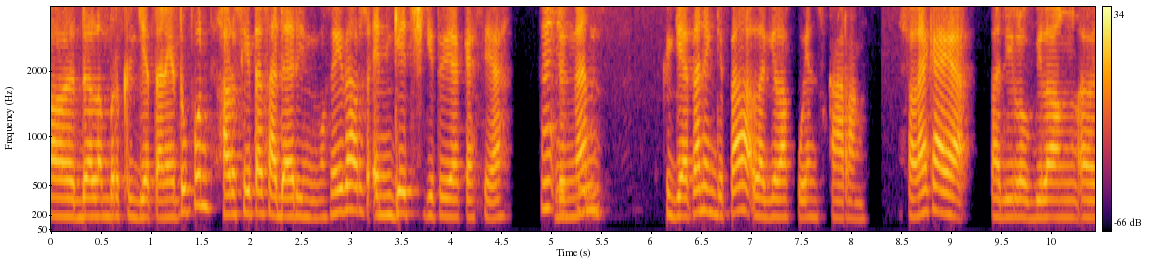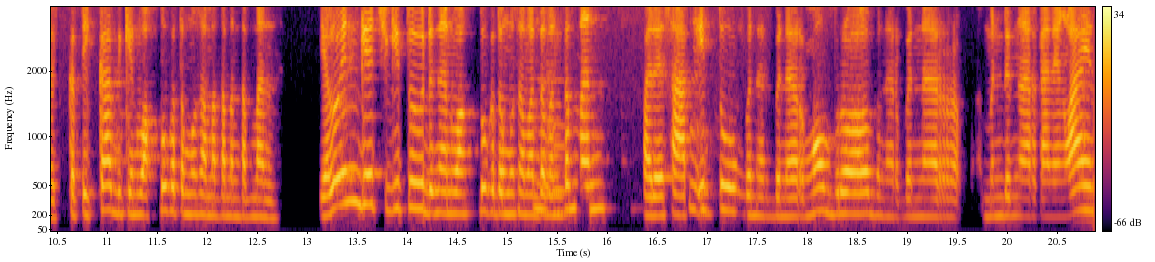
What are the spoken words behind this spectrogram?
uh, dalam berkegiatan itu pun harus kita sadarin. Maksudnya kita harus engage gitu ya, Kes ya. Mm -hmm. Dengan kegiatan yang kita lagi lakuin sekarang. Misalnya kayak tadi lo bilang uh, ketika bikin waktu ketemu sama teman-teman ya lo engage gitu dengan waktu ketemu sama hmm. teman-teman pada saat hmm. itu benar-benar ngobrol benar-benar mendengarkan yang lain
